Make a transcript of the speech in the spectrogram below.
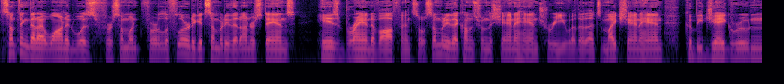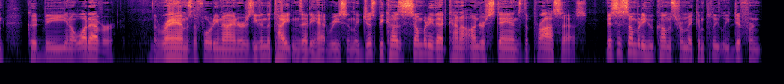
something that I wanted was for someone, for LaFleur to get somebody that understands his brand of offense. So somebody that comes from the Shanahan tree, whether that's Mike Shanahan, could be Jay Gruden, could be, you know, whatever the Rams, the 49ers, even the Titans that he had recently, just because somebody that kind of understands the process. This is somebody who comes from a completely different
